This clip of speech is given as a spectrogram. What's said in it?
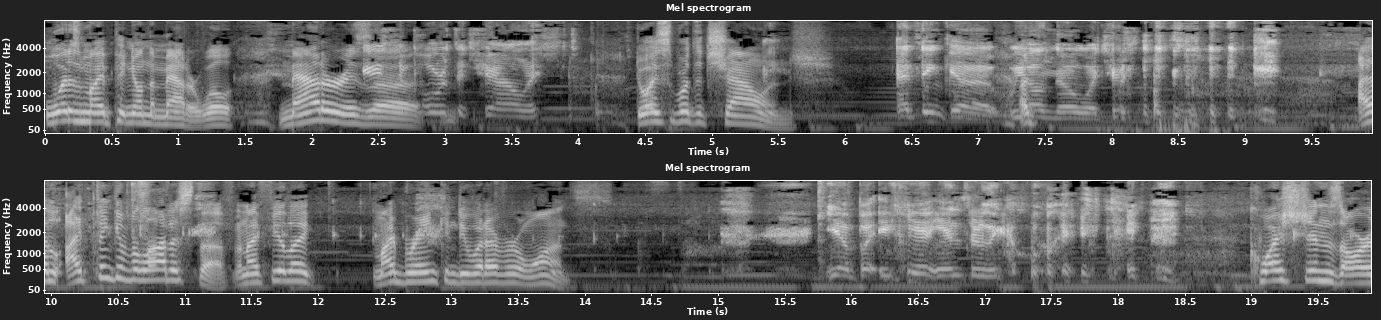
What is my opinion on the matter? Well, matter is Do you uh. support the challenge? Do I support the challenge? I think uh, we I- all know what you're thinking. I I think of a lot of stuff, and I feel like my brain can do whatever it wants. yeah, but it can't answer the question. Questions are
